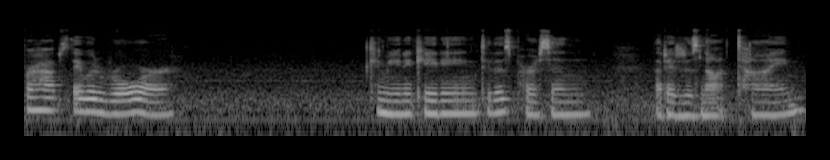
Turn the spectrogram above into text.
Perhaps they would roar, communicating to this person that it is not time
